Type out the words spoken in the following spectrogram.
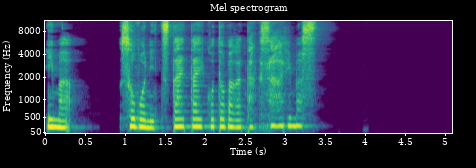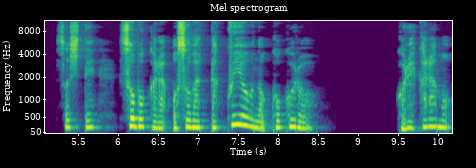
今、祖母に伝えたい言葉がたくさんあります。そして祖母から教わった供養の心を、これからも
